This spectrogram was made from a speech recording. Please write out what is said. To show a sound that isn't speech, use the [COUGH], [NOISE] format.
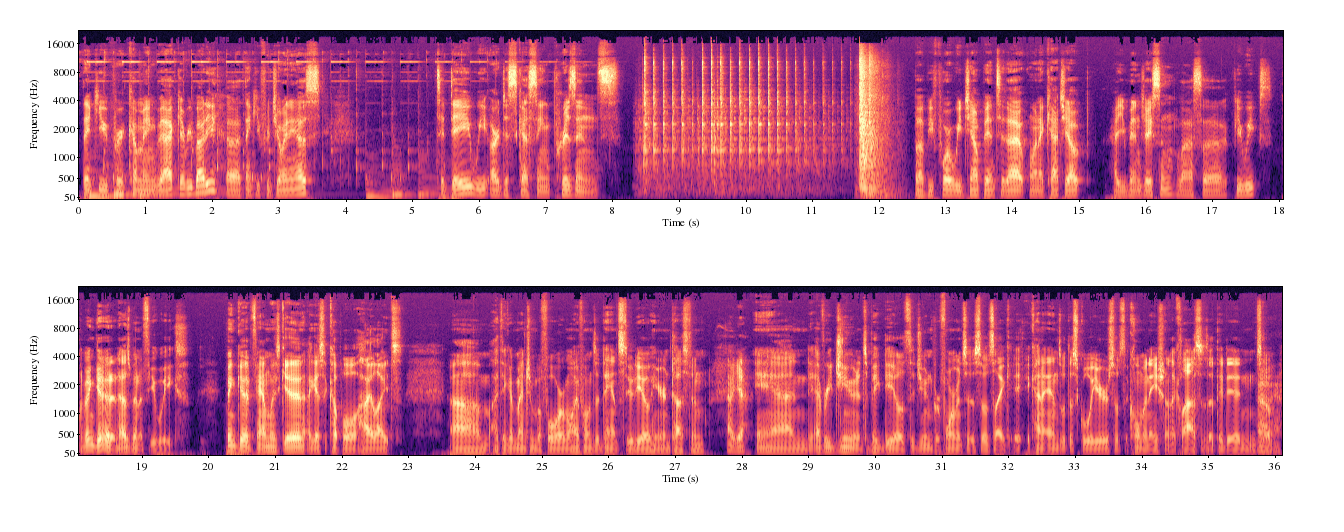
Thank you for coming back, everybody. Uh, thank you for joining us. Today we are discussing prisons. But before we jump into that, want to catch up. How you been, Jason? Last uh, few weeks? I've been good. It has been a few weeks. Been good. Family's good. I guess a couple highlights. Um, I think I've mentioned before, my wife owns a dance studio here in Tustin. Oh yeah. And every June, it's a big deal. It's the June performances. So it's like, it, it kind of ends with the school year. So it's the culmination of the classes that they did. And so Oh, okay.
